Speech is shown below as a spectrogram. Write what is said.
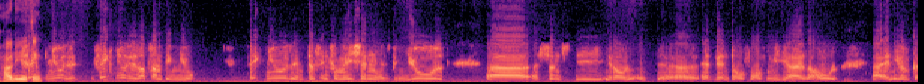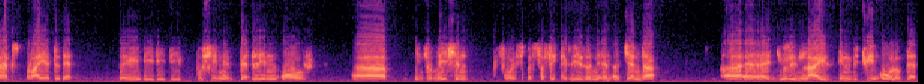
How do you fake think? News, fake news is not something new fake news and disinformation has been used uh, since the you know uh, advent of, of media as a whole, uh, and even perhaps prior to that, the the, the, the pushing and peddling of uh, information for a specific reason and agenda, uh, and using lies in between all of that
